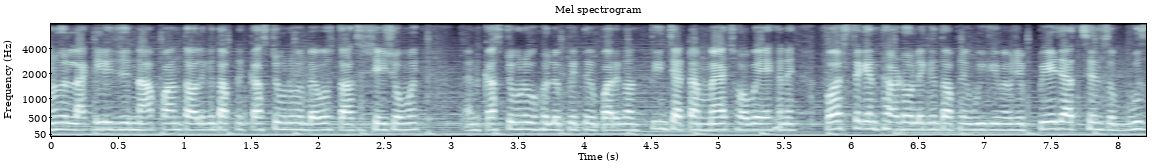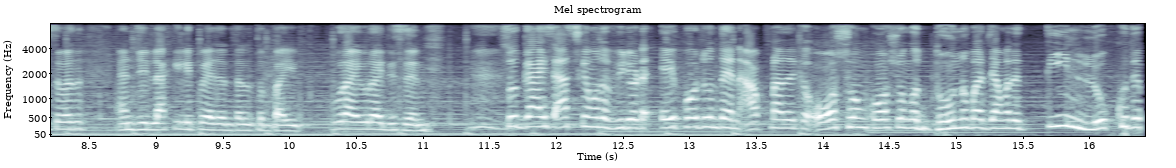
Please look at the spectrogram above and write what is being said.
মানে লাকিলি যদি না পান, তাহলে কিন্তু আপনার কাস্টমার ব্যবস্থা আছে সেই সময়। অ্যান্ড কাস্টমার হলে পেতে পারেন। কারণ তিন, চারটা ম্যাচ হবে এখানে। ফার্স্ট সেকেন্ড থার্ড হলে কিন্তু আপনি উইকলি ম্যাচে পেয়ে যাচ্ছেন। সো বুঝতে পারছেন? অ্যান্ড যদি লাকিলি পেয়ে যান, তাহলে তো ভাই পুরাই উড়াই দিচ্ছেন সো গাইস আজকের মতো ভিডিওটা এই পর্যন্ত। আপনাদেরকে অসংখ্য অসংখ্য ধন্যবাদ যে আমাদের তিন লক্ষতে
